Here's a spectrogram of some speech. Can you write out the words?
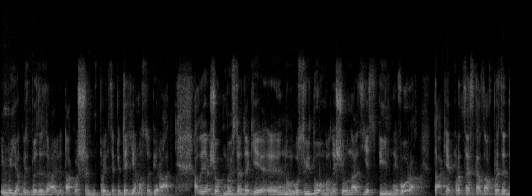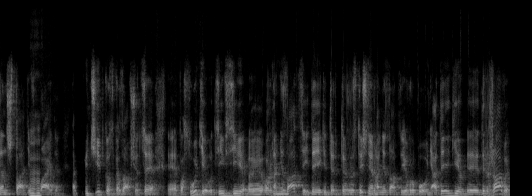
і ми якось без Ізраїлю також в принципі даємо собі раду. Але якщо б ми все таки е, ну усвідомили, що у нас є спільний ворог, так як про це сказав президент штатів uh -huh. Байден, так він чітко сказав, що це е, по суті оці всі е, організації, деякі терористичні організації угруповані, а деякі е, держави.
